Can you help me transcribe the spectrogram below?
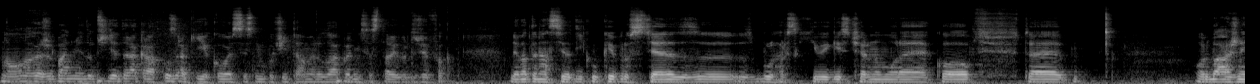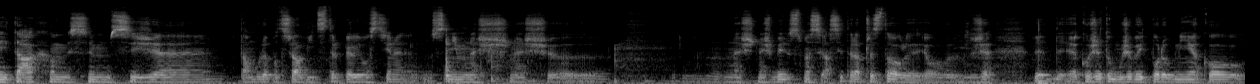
No a každopádně mě to přijde teda krátkozraký, jako jestli s ním počítáme do základní sestavy, protože fakt 19 letý kluky prostě z, z bulharské ligy z Černomore, jako to je odvážný tah a myslím si, že tam bude potřeba víc trpělivosti ne, s ním, než, než, eh, než, než by jsme si asi teda představovali, jo, že, jako, že to může být podobný jako,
